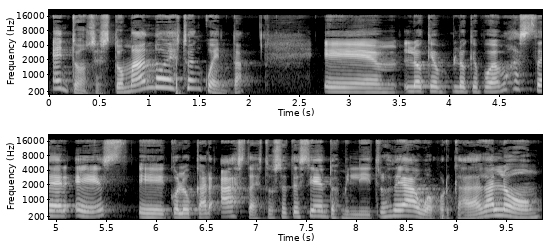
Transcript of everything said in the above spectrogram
Entonces, tomando esto en cuenta, em, lo, que, lo que podemos hacer es eh, colocar hasta estos 700 mililitros de agua por cada galón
